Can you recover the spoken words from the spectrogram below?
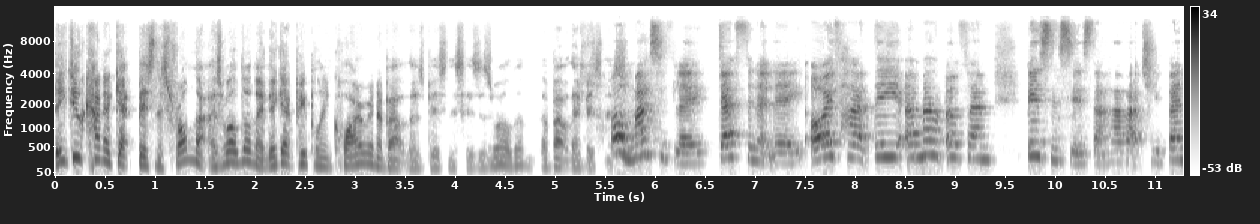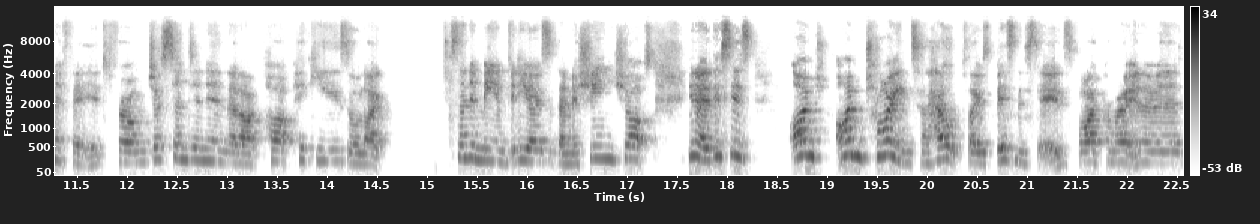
they do kind of get business from that as well, don't they? They get people inquiring about those businesses as well, don't about their business. Oh, massively, definitely. I've had the amount of um, businesses that have actually benefited from just sending in their like part pickies or like sending me in videos of their machine shops. You know, this is I'm I'm trying to help those businesses by promoting them in a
